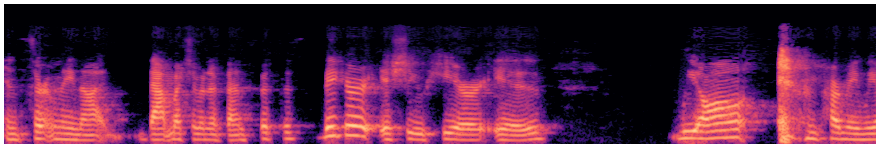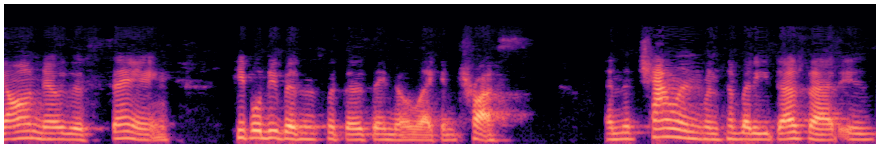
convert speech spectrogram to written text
And certainly not that much of an offense. But the bigger issue here is we all, pardon me, we all know this saying people do business with those they know, like, and trust. And the challenge when somebody does that is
